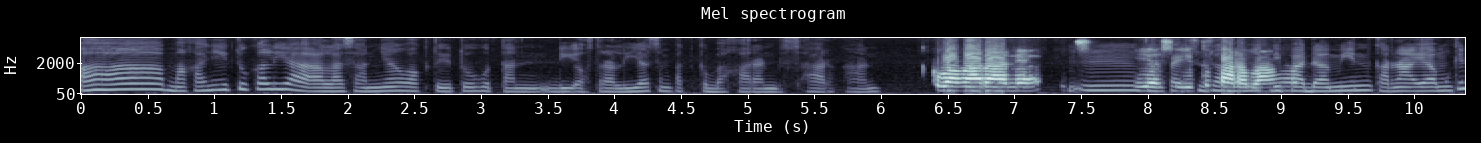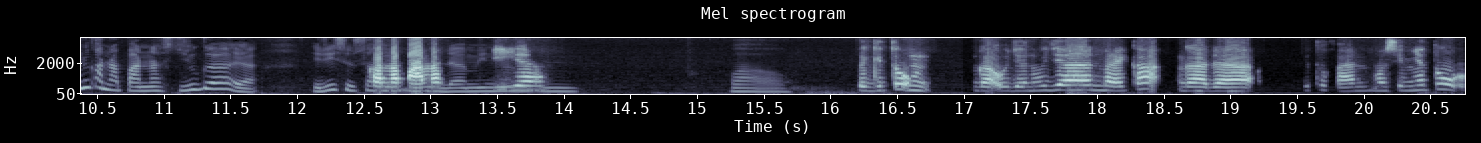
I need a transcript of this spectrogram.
ah makanya itu kali ya alasannya waktu itu hutan di Australia sempat kebakaran besar kan Kebakarannya. Mm, Iya sih, itu parah banget. dipadamin karena ya mungkin karena panas juga ya jadi susah Karena panas, iya. Wow Begitu nggak hujan-hujan, mereka nggak ada itu kan. Musimnya tuh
